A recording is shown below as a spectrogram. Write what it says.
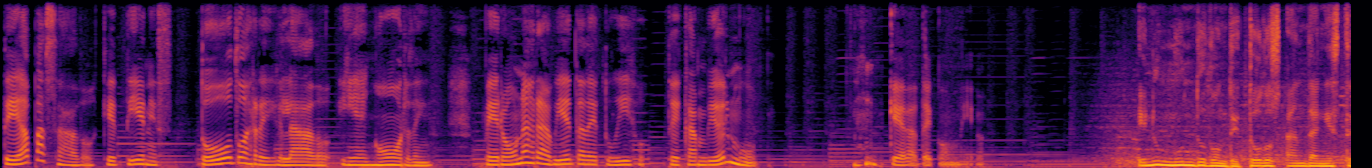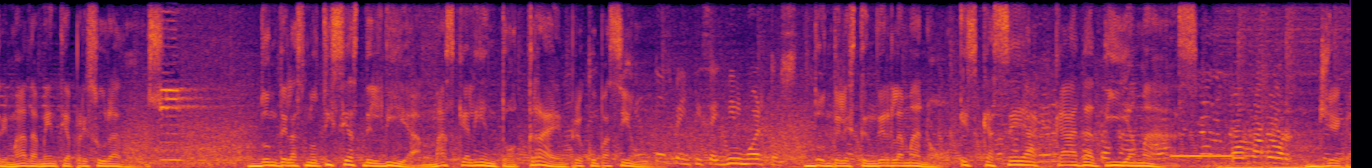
¿Te ha pasado que tienes todo arreglado y en orden, pero una rabieta de tu hijo te cambió el mood? Quédate conmigo. En un mundo donde todos andan extremadamente apresurados, donde las noticias del día más que aliento traen preocupación, 226 mil muertos, donde el extender la mano escasea cada día más. por favor, Llega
